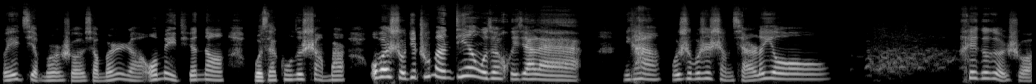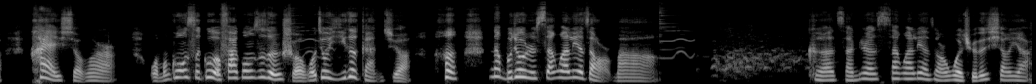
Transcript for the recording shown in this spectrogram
我一姐妹儿说：“小妹儿啊，我每天呢，我在公司上班，我把手机充满电，我再回家来。你看我是不是省钱了哟？”黑哥哥说：“嗨，小妹儿，我们公司给我发工资的时候，我就一个感觉，哼，那不就是三瓜裂枣吗？哥，咱这三瓜裂枣，我觉得香呀。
